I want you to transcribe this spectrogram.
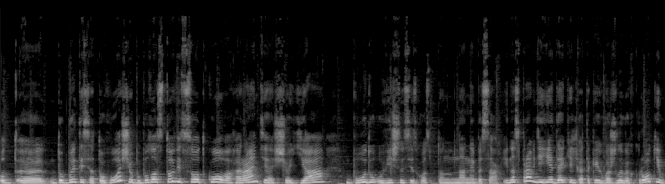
от е, добитися того, щоб була 100% гарантія, що я буду у вічності з Господом на небесах. І насправді є декілька таких важливих кроків.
